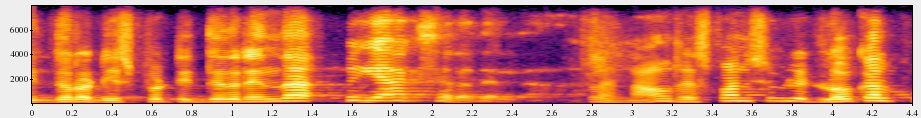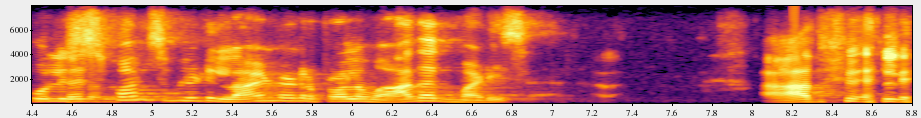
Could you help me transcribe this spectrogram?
ಇದ್ದಿರೋ ಡಿಸ್ಪ್ಯೂಟ್ ಇದ್ದಿದ್ರಿಂದ ಯಾಕೆ ಸರ್ ಅದೆಲ್ಲ? ಅಲ್ಲ ನಾವು responsibility local police responsibility law and order problem ಆದಾಗ ಮಾಡಿ ಸರ್ ಆದ್ಮೇಲೆ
